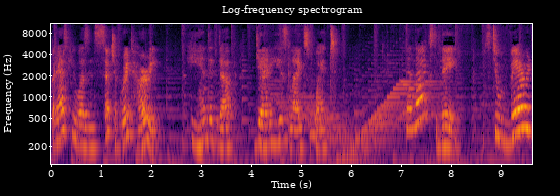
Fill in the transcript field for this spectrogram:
But as he was in such a great hurry, he ended up getting his legs wet. The next day, still very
